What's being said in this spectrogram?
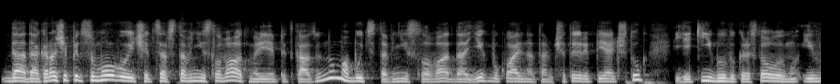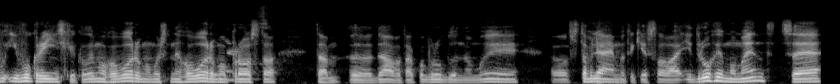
да, да. Коротше, підсумовуючи, це вставні слова, от Марія підказує. Ну, мабуть, вставні слова, да, їх буквально там 4-5 штук, які ми використовуємо і в і в українській. Коли ми говоримо, ми ж не говоримо просто там е, да, отак обрублено. Ми е, вставляємо такі слова. І другий момент це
